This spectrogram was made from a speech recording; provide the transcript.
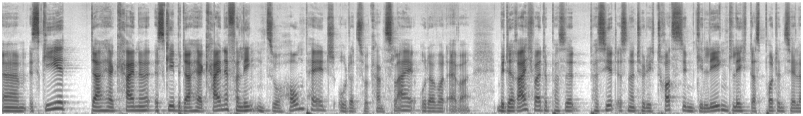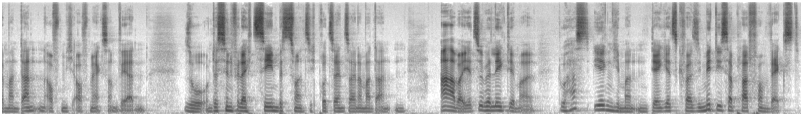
Ähm, es geht daher keine, es gebe daher keine Verlinken zur Homepage oder zur Kanzlei oder whatever. Mit der Reichweite passi passiert es natürlich trotzdem gelegentlich, dass potenzielle Mandanten auf mich aufmerksam werden. So, und das sind vielleicht 10 bis 20 Prozent seiner Mandanten. Aber jetzt überleg dir mal, du hast irgendjemanden, der jetzt quasi mit dieser Plattform wächst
